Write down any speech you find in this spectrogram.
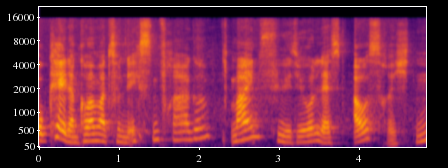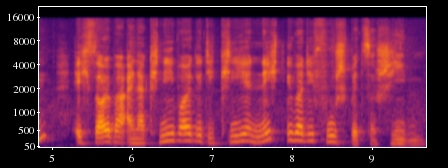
Okay, dann kommen wir mal zur nächsten Frage. Mein Physio lässt ausrichten, ich soll bei einer Kniebeuge die Knie nicht über die Fußspitze schieben.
